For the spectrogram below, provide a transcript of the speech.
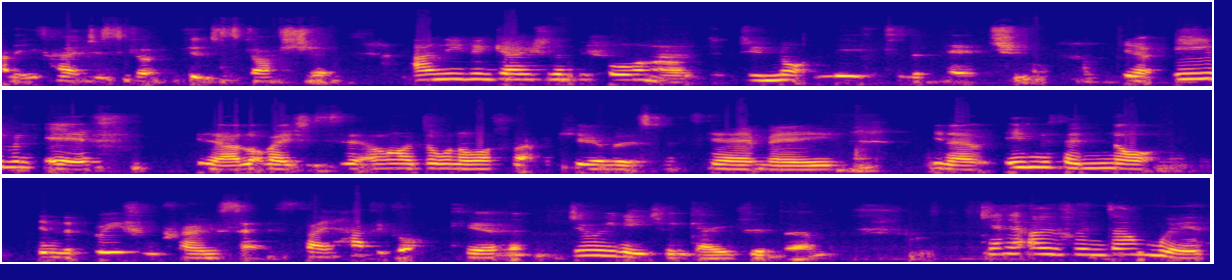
and you've had good discussion and you've engaged them beforehand. Do not leave to the pitch. You know, even if you know a lot of agencies say, "Oh, I don't want to ask about procurement; it's going to scare me." You know, even if they're not in the briefing process, say, "Have you got procurement? Do we need to engage with them?" Get it over and done with.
